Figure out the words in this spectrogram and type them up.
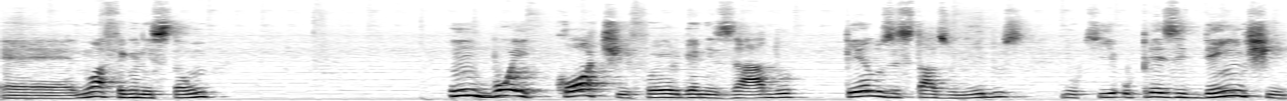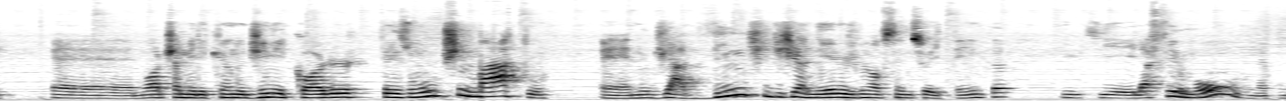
é, no Afeganistão, um boicote foi organizado pelos Estados Unidos, no que o presidente é, norte-americano Jimmy Carter fez um ultimato é, no dia 20 de janeiro de 1980, em que ele afirmou, né, com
